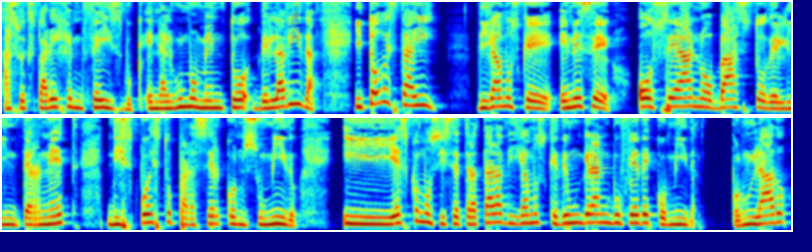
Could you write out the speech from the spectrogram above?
a su expareja en Facebook en algún momento de la vida. Y todo está ahí. Digamos que en ese océano vasto del Internet dispuesto para ser consumido. Y es como si se tratara, digamos que, de un gran buffet de comida. Por un lado,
